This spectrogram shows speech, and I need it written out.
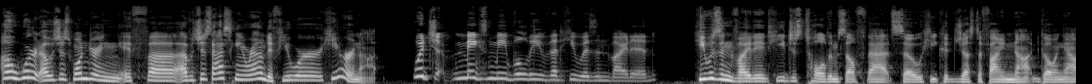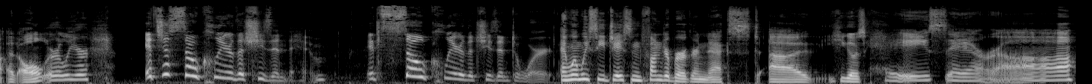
Oh, Wirt, I was just wondering if, uh, I was just asking around if you were here or not. Which makes me believe that he was invited. He was invited, he just told himself that so he could justify not going out at all earlier. It's just so clear that she's into him. It's so clear that she's into Wirt. And when we see Jason Funderburger next, uh, he goes, Hey, Sarah.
